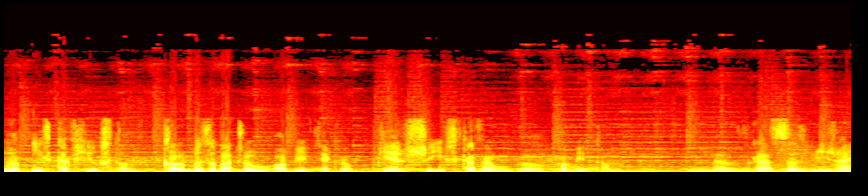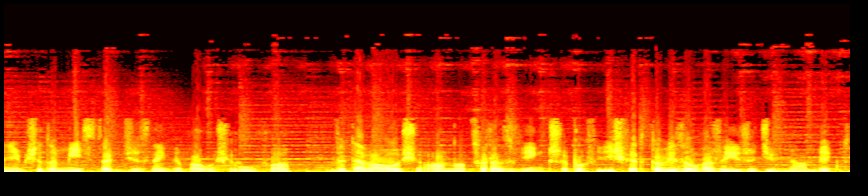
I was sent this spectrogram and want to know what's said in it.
lotniska w Houston. Kolby zobaczył obiekt jako pierwszy i wskazał go kobietom. Wraz ze zbliżaniem się do miejsca, gdzie znajdowało się UFO, wydawało się ono coraz większe. Po chwili świadkowie zauważyli, że dziwny obiekt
